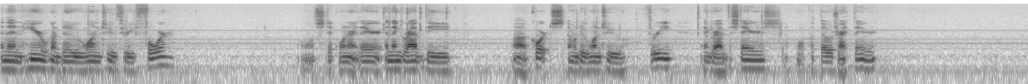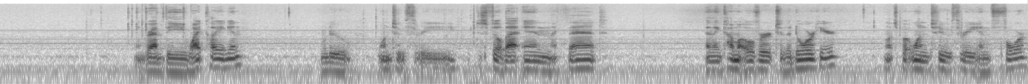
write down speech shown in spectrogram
And then here we're going to do one, two, three, four. We'll stick one right there, and then grab the uh, quartz, and we'll do one, two, three, and grab the stairs. We'll put those right there. And grab the white clay again. We'll do one, two, three, just fill that in like that. And then come over to the door here. Let's put one, two, three, and four.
